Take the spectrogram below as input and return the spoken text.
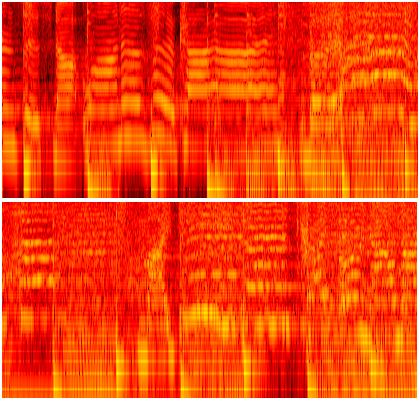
sense, it's not one of a kind But I've had my deepest cries for now My.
